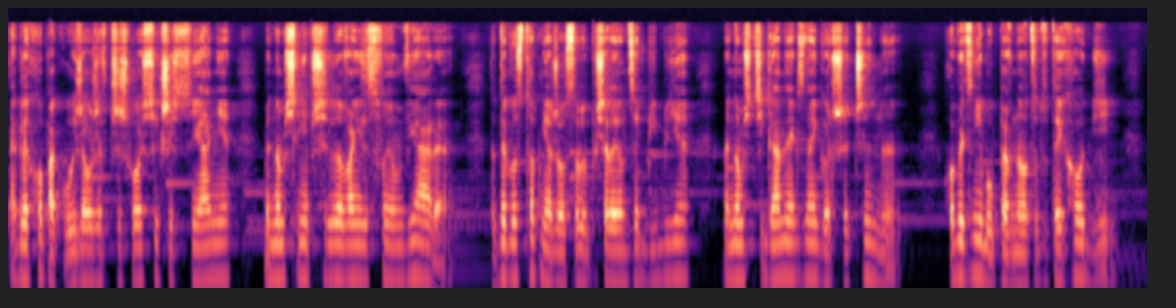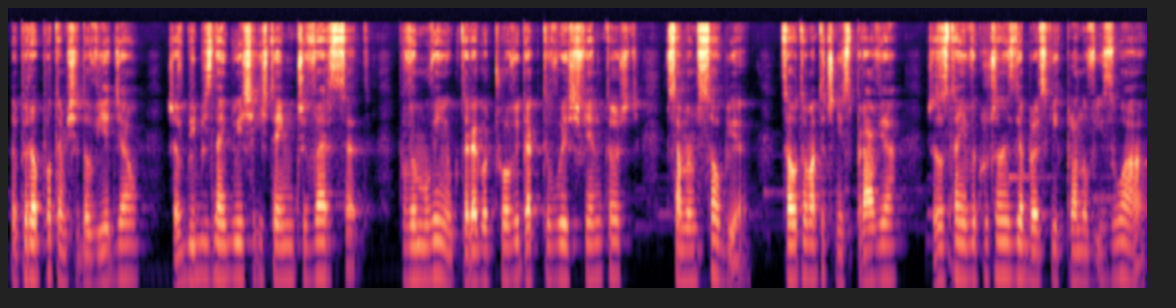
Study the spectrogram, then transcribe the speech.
Nagle chłopak ujrzał, że w przyszłości chrześcijanie będą silnie prześladowani za swoją wiarę, do tego stopnia, że osoby posiadające Biblię będą ścigane jak z najgorsze czyny. Chłopiec nie był pewny o co tutaj chodzi. Dopiero potem się dowiedział, że w Biblii znajduje się jakiś tajemniczy werset, po wymówieniu którego człowiek aktywuje świętość w samym sobie, co automatycznie sprawia, że zostanie wykluczony z diabelskich planów i zła.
